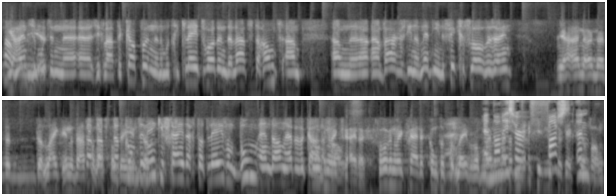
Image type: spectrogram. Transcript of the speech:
Nou, Ja, mensen die, eh, moeten eh, eh, zich laten kappen en er moet gekleed worden. De laatste hand aan, aan, eh, aan wagens die nog net niet in de fik gevlogen zijn. Ja, nou, nou dat, dat lijkt inderdaad Dat, van dat, afstand dat komt in één keer vrijdag tot leven, boem, en dan hebben we Volgende carnaval. week vrijdag. Volgende week vrijdag komt het tot leven op. En maar- dan maar is er vast een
